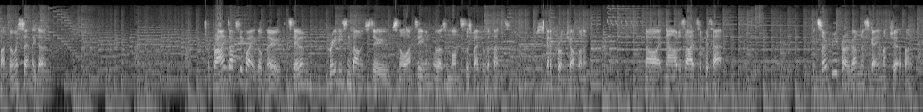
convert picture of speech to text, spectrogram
I almost certainly don't. The Brine's obviously quite a good move. It's dealing pretty decent damage to Snorlax even, who has monster special defense. Just get a crunch off on it. No, it now decides to protect. It's so pre-programmed in this game actually I find.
